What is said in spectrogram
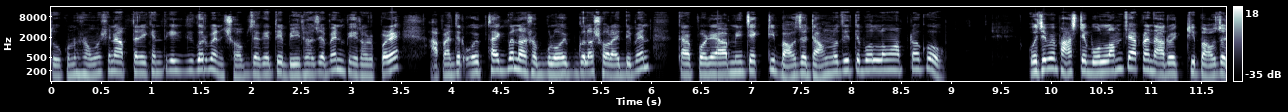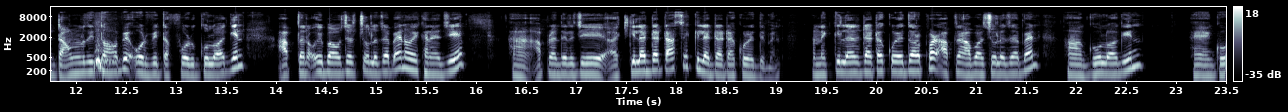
তো কোনো সমস্যা না আপনারা এখান থেকে কী করবেন? সব জায়গাতে বের হয়ে যাবেন, বের হওয়ার পরে আপনাদের ওয়েব থাকবে না, সবগুলো ওয়েবগুলো সরাই দেবেন। তারপরে আমি যে একটি ব্রাউজার ডাউনলোড দিতে বললাম আপনাকেও ওই যে আমি ফার্স্টে বললাম যে আপনাদের আরও একটি ব্রাউজার ডাউনলোড দিতে হবে ওরবিতা ফোর গো লগ ইন আপনারা ওই ব্রাউজার চলে যাবেন, ওইখানে যে হ্যাঁ আপনাদের যে কিলার ডাটা আছে কিলার ডাটা করে দেবেন। মানে কিলার ডাটা করে দেওয়ার পর আপনারা আবার চলে যাবেন হ্যাঁ গো লগ ইন হ্যাঁ গো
